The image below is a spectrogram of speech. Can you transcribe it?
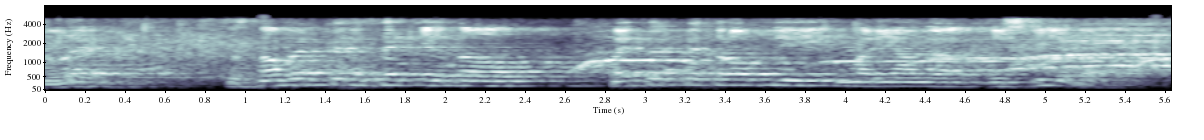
Добре. С номер 51 Петър Петров и Марияна Вишлиева.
